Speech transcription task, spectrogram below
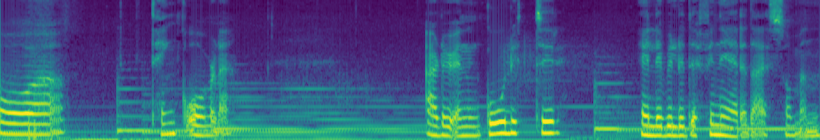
og tenk over det. Er du en god lytter, eller vil du definere deg som en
